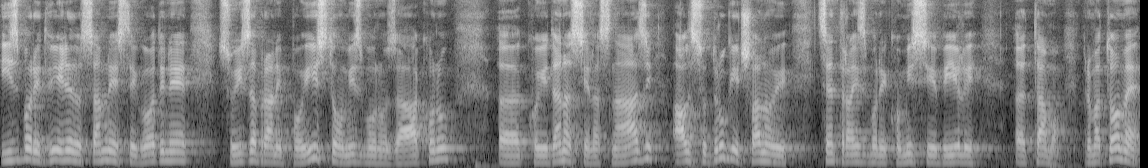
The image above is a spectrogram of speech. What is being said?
Izbori 2018. godine su izabrani po istom izbornom zakonu e, koji danas je na snazi, ali su drugi članovi centralne izborne komisije bili e, tamo. Prema tome,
